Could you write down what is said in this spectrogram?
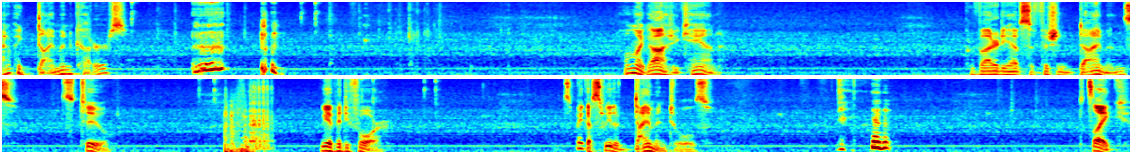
I don't make diamond cutters. oh my gosh, you can. Provided you have sufficient diamonds. It's two. We have 54. Let's make a suite of diamond tools. it's like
